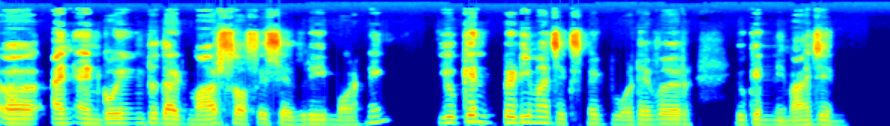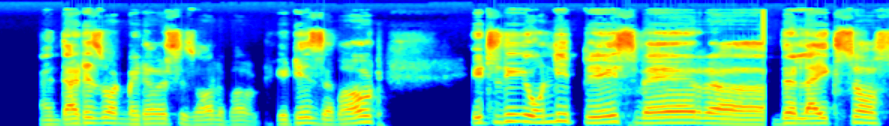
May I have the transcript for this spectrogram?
uh, and and going to that Mars office every morning. You can pretty much expect whatever you can imagine. And that is what metaverse is all about. It is about it's the only place where uh, the likes of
